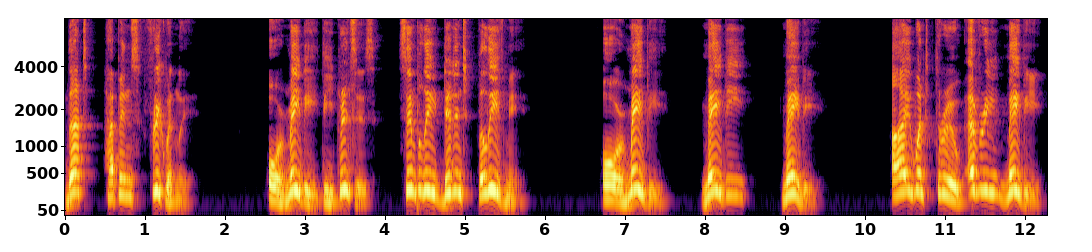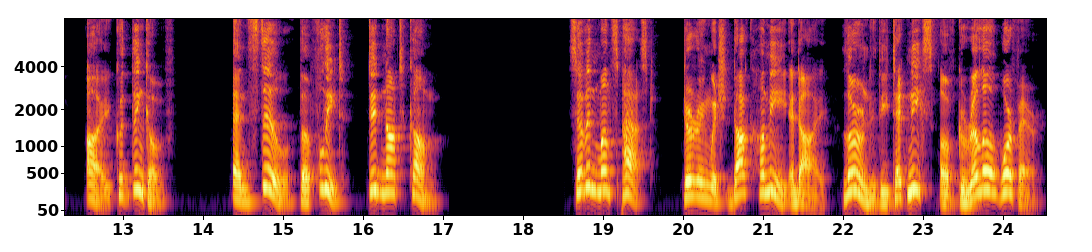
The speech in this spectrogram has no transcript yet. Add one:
That happens frequently. Or maybe the princes simply didn't believe me. Or maybe, maybe, maybe. I went through every maybe I could think of. And still the fleet did not come. Seven months passed, during which Doc Hami and I learned the techniques of guerrilla warfare.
